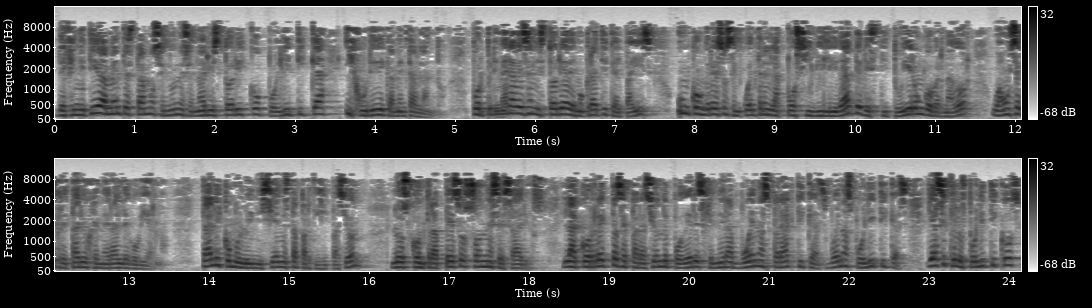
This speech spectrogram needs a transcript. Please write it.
Definitivamente estamos en un escenario histórico, política y jurídicamente hablando. Por primera vez en la historia democrática del país, un Congreso se encuentra en la posibilidad de destituir a un gobernador o a un secretario general de gobierno. Tal y como lo inicié en esta participación, los contrapesos son necesarios. La correcta separación de poderes genera buenas prácticas, buenas políticas y hace que los políticos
